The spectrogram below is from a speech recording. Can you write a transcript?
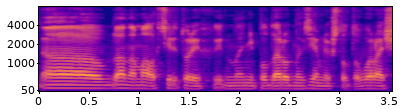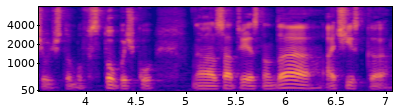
да, на малых территориях и на неплодородных землях, землях что-то выращивать, чтобы в стопочку, а, соответственно, да, очистка,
